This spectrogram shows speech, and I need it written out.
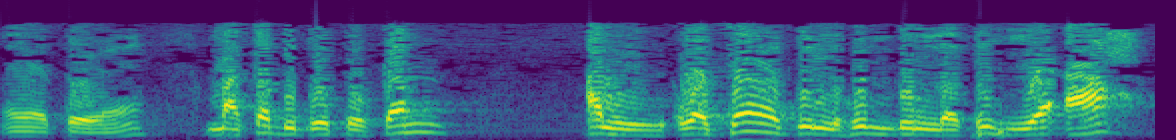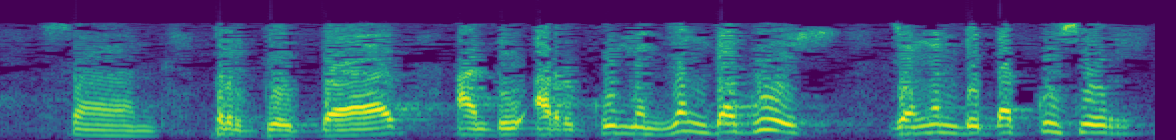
itu ya. Maka dibutuhkan al wajadilhum billati hiya ahsan, berdebat, adu argumen yang bagus, jangan debat kusir.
